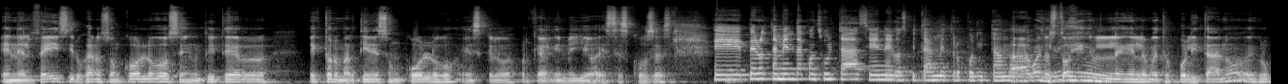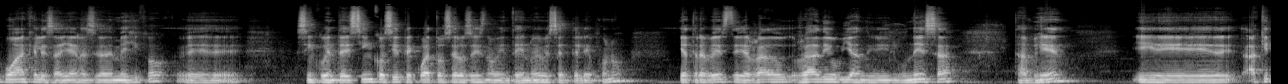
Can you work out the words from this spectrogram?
En el Face, cirujanos oncólogos, en Twitter Héctor Martínez, oncólogo, es creo porque alguien me lleva estas cosas. Eh, pero también da consultas en el Hospital Metropolitano. Ah, bueno, estoy en el, Metropolitano, el Grupo Ángeles, allá en la Ciudad de México. Eh, 55740699 es el teléfono. Y a través de Radio, radio también. Y eh, aquí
